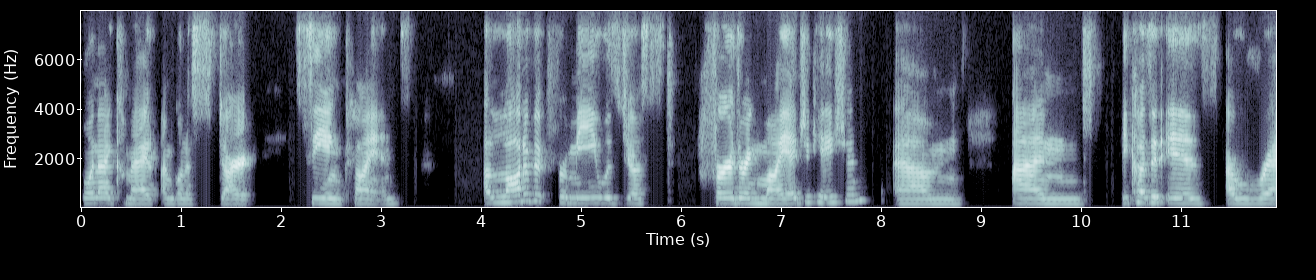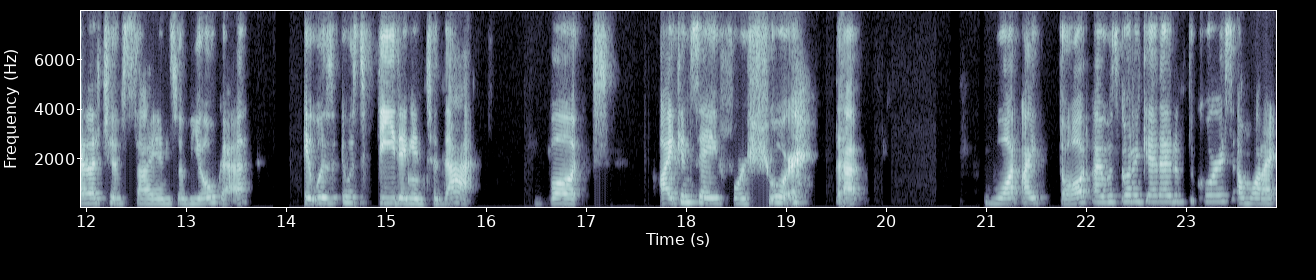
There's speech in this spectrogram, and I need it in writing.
when I come out, I'm going to start seeing clients. A lot of it for me was just furthering my education. Um, and because it is a relative science of yoga, it was it was feeding into that. But I can say for sure that what I thought I was going to get out of the course and what I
